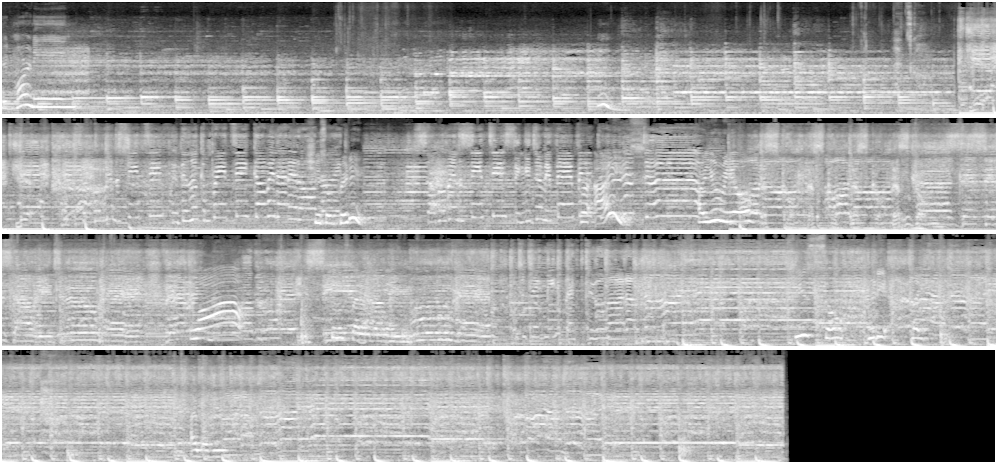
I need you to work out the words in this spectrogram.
Good morning. Hmm. Let's go. She's so pretty. Her eyes. Are you real? Go. This is how we do it. There Wow. you see She looks better than me. She's so pretty. Like, I love you.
